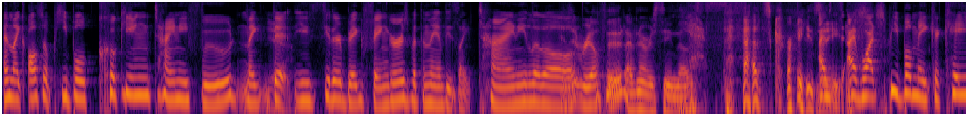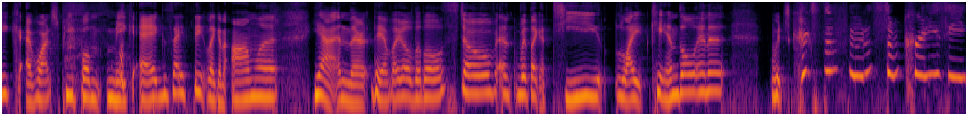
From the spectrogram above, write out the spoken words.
And like also people cooking tiny food. Like Yeah. the- you see their big fingers, but then they have these like tiny little Is it real food? I've never seen those. Yes. That's crazy. I've, I've watched people make a cake. I've watched people make eggs. I think like an omelet. Yeah, and they are they have like a little stove and with like a tea light candle in it, which cooks the food. It's so crazy.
